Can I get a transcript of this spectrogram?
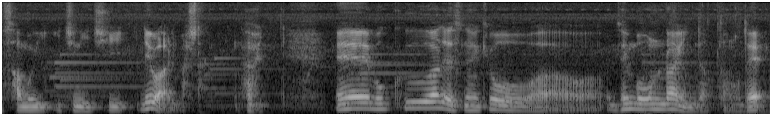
寒い一日ではありました。はい。えー、僕はですね今日は全部オンラインだったので、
